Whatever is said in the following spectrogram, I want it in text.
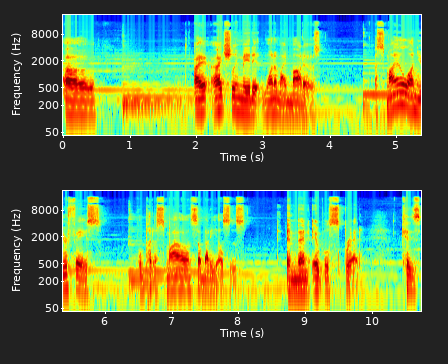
uh, I actually made it one of my mottos. A smile on your face will put a smile on somebody else's, and then it will spread. Because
